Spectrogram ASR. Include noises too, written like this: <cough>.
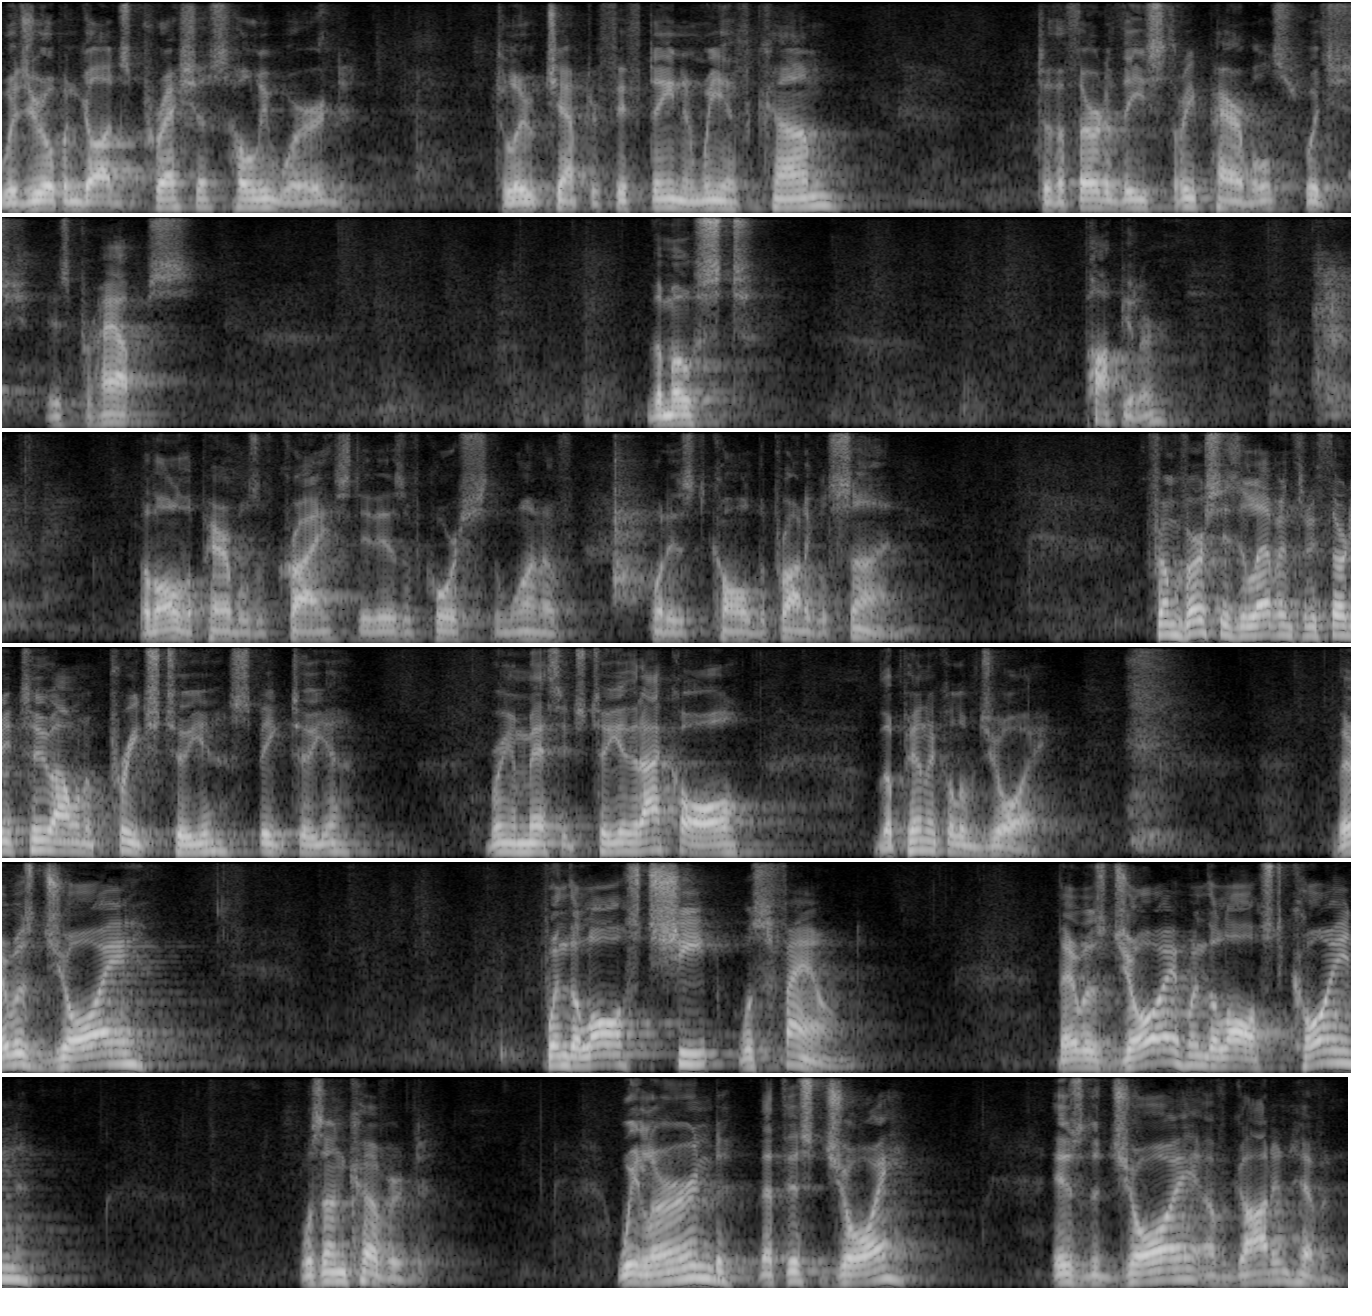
Would you open God's precious holy word to Luke chapter 15? And we have come to the third of these three parables, which is perhaps the most popular of all the parables of Christ. It is, of course, the one of what is called the prodigal son. From verses 11 through 32, I want to preach to you, speak to you, bring a message to you that I call the pinnacle of joy. There was joy when the lost sheep was found. There was joy when the lost coin was uncovered. We learned that this joy is the joy of God in heaven,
